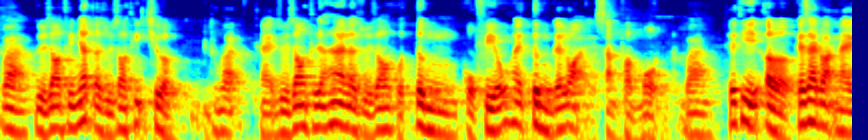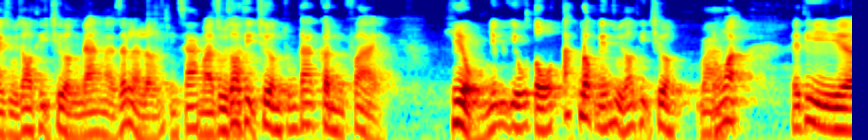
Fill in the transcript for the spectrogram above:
Vâng. rủi ro thứ nhất là rủi ro thị trường. Đúng vậy. Đấy, rủi ro thứ hai là rủi ro của từng cổ phiếu hay từng cái loại sản phẩm một. Vâng. thế thì ở cái giai đoạn này rủi ro thị trường đang là rất là lớn. Chính xác. Mà rủi ro thị trường chúng ta cần phải hiểu những yếu tố tác động đến rủi ro thị trường vâng. đúng không ạ? Thế thì uh,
